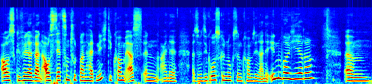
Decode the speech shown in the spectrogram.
ausgewildert werden. Aussetzen tut man halt nicht. Die kommen erst in eine, also wenn sie groß genug sind, kommen sie in eine Innenvoliere. Ähm,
